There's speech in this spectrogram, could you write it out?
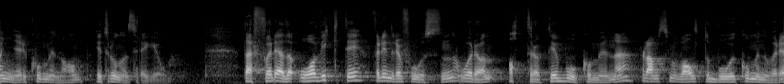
andre kommunene i Trondheimsregionen. Derfor er det òg viktig for Indre Fosen å være en attraktiv bokommune for dem som har valgt å bo i kommunen vår,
